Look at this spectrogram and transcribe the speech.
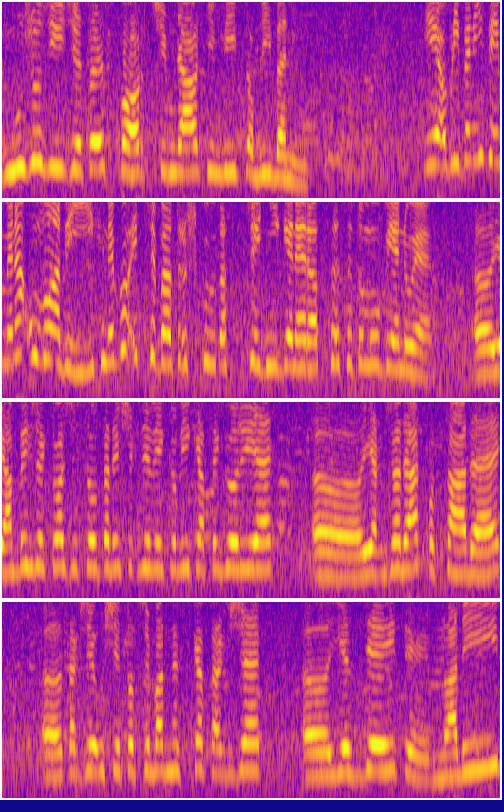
e, můžu říct, že to je sport čím dál tím víc oblíbený. Je oblíbený zejména u mladých, nebo i třeba trošku ta střední generace se tomu věnuje? E, já bych řekla, že jsou tady všechny věkové kategorie, e, jak v řadách posádek, takže už je to třeba dneska tak, že jezdí ty mladí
